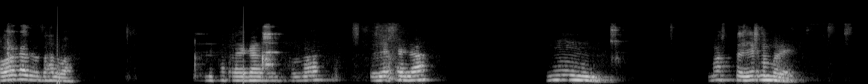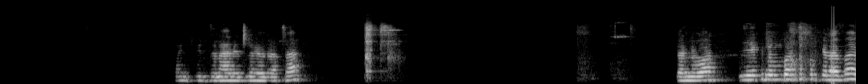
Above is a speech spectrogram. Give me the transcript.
हवा गाजर हलवा मी खाताय गाजर हलवा खायला? हम्म. मस्त एक नंबर आहे. पंचवीस जण आले लग्नाचा धन्यवाद. एक नंबर सपोर्ट केला बघ.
